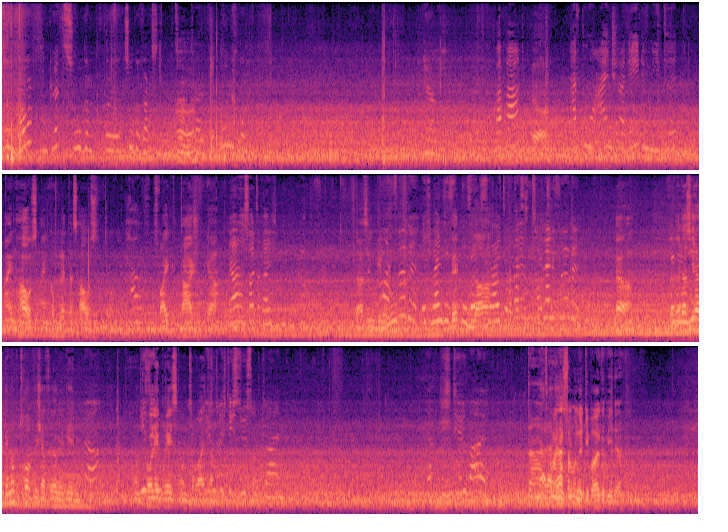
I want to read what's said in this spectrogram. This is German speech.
komplett zuge, äh, zugewachsen. Ja. Von oben bis unten. Herrlich. Papa, Ja. hast du ein Chalet gemietet? Ein Haus, ein komplettes Haus. Haus. Zwei Etagen, ja. Ja, das sollte reichen. Da sind Guck mal, genug. Vögel. Ich meine, wir sind sechs da. Leute. Aber das sind so kleine Vögel. Da wird das hier genug tropischer Vögel geben. Ja. Und Die sind- Kolibris und so Die weiter. sind richtig süß und klein. Ja, die sind hier überall. Da, Ja, jetzt da kommen wir langsam unter die Wolke wieder.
